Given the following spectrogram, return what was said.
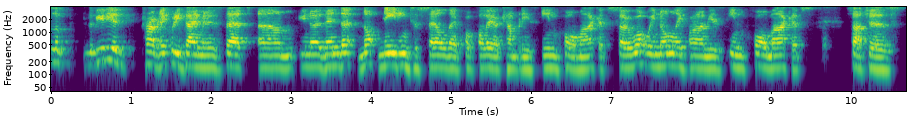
look, the beauty of private equity, Damon, is that um, you know they're not needing to sell their portfolio companies in poor markets. So what we normally find is in poor markets, such as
